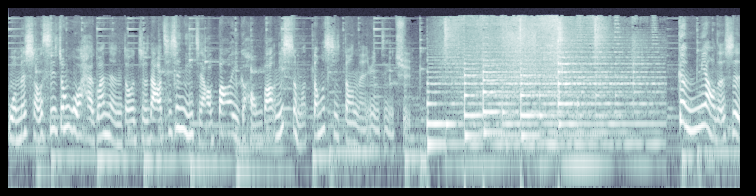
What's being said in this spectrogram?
我们熟悉中国海关的人都知道，其实你只要包一个红包，你什么东西都能运进去。妙的是，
